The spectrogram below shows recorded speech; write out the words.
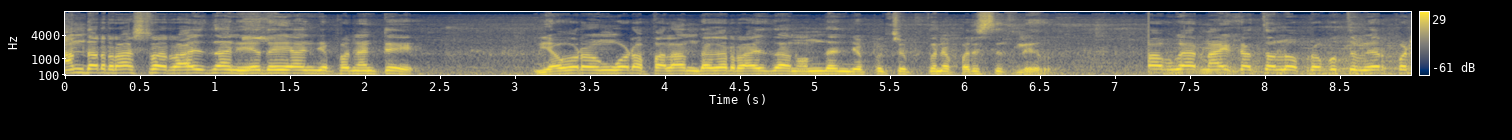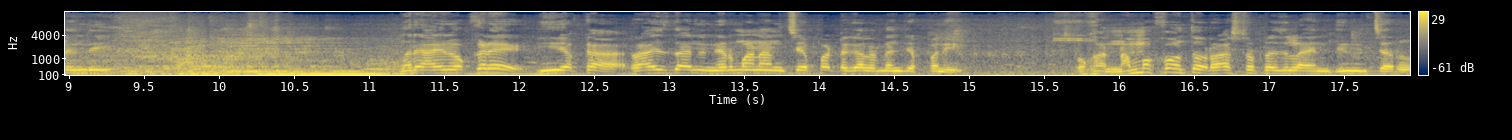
ఆంధ్ర రాష్ట్ర రాజధాని ఏదయ్యా అని చెప్పనంటే ఎవరం కూడా పలానా దగ్గర రాజధాని ఉందని చెప్పి చెప్పుకునే పరిస్థితి లేదు. బాబు గారి నాయకత్వంలో ప్రభుత్వం ఏర్పడింది. మరి ఆయన ఒక్కడే ఈ యొక్క రాజధాని నిర్మాణాన్ని చేపట్టగలడని చెప్పని ఒక నమ్మకంతో రాష్ట్ర ప్రజలు ఆయన దీవించారు.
